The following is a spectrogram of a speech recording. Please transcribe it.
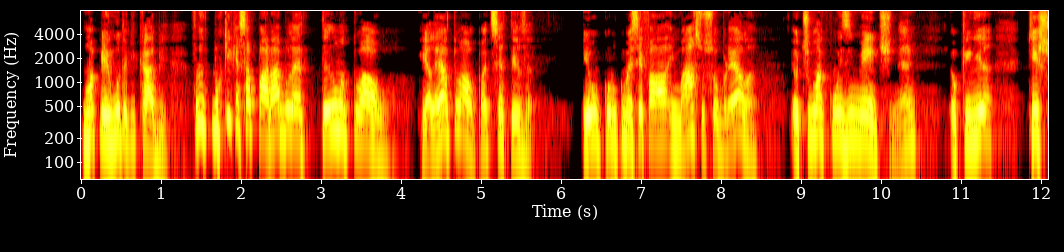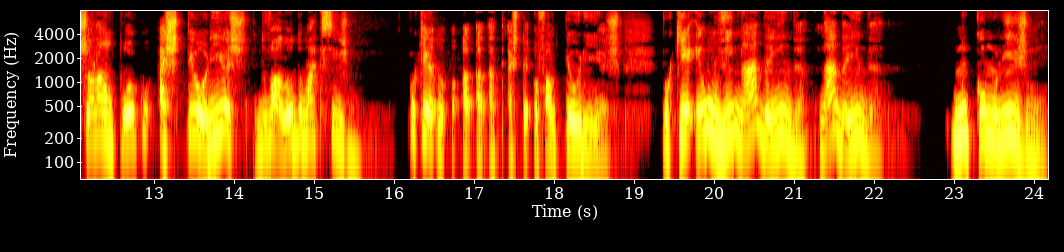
uma pergunta que cabe, Franco, por que, que essa parábola é tão atual? E ela é atual, pode ter certeza eu, quando comecei a falar em março sobre ela, eu tinha uma coisa em mente, né? Eu queria questionar um pouco as teorias do valor do marxismo. Por que eu, eu falo teorias? Porque eu não vi nada ainda, nada ainda, no comunismo,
